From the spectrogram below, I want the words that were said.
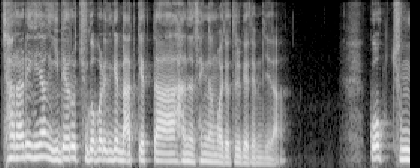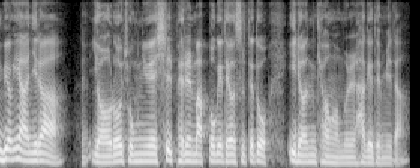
차라리 그냥 이대로 죽어버리는 게 낫겠다 하는 생각마저 들게 됩니다. 꼭 중병이 아니라 여러 종류의 실패를 맛보게 되었을 때도 이런 경험을 하게 됩니다.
